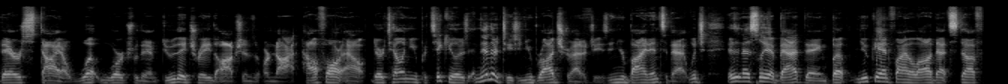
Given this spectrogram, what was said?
their style what works for them. Do they trade the options or not? How far out? They're telling you particular and then they're teaching you broad strategies and you're buying into that, which isn't necessarily a bad thing, but you can find a lot of that stuff.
